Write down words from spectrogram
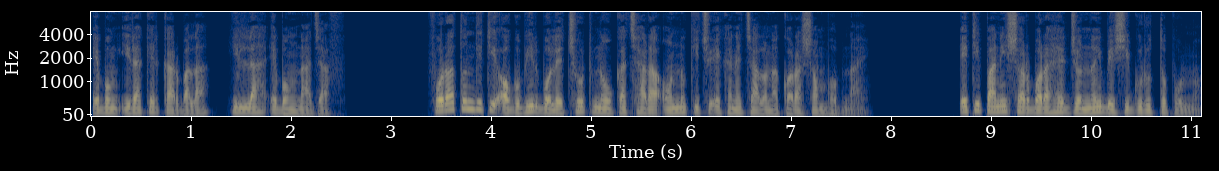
এবং ইরাকের কারবালা, হিল্লাহ এবং নাজাফ। ফোরাতন্দিটি অগভীর বলে ছোট নৌকা ছাড়া অন্য কিছু এখানে চালনা করা সম্ভব নয়। এটি পানি সরবরাহের জন্যই বেশি গুরুত্বপূর্ণ।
